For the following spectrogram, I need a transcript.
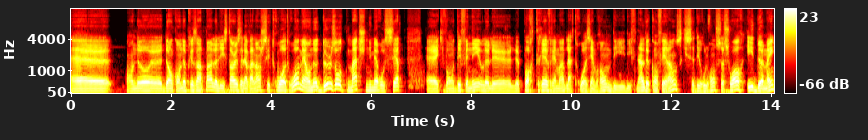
euh, on a euh, donc on a présentement les Stars et l'Avalanche, c'est 3-3, mais on a deux autres matchs numéro 7 euh, qui vont définir le, portrait vraiment de la troisième ronde des, finales de conférence qui se dérouleront ce soir et demain.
